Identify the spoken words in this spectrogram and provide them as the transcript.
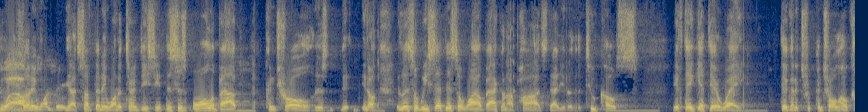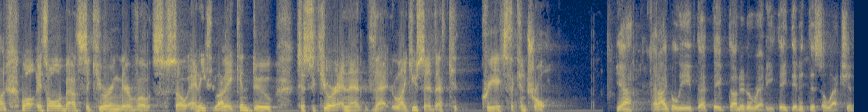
Wow. So they want, yeah, it's something they want to turn DC. This is all about control. There's, you know, listen, we said this a while back on our pods that, you know, the two coasts, if they get their way, they're going to tr- control the whole country. Well, it's all about securing their votes. So anything right. they can do to secure, and that, that, like you said, that c- creates the control. Yeah. And I believe that they've done it already. They did it this election.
